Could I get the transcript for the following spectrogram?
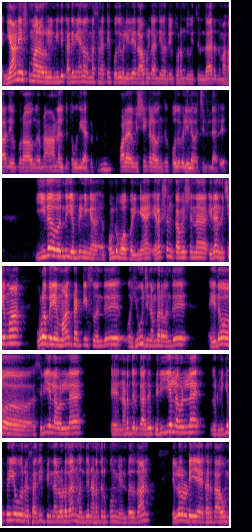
ஞானேஷ்குமார் அவர்கள் மீது கடுமையான விமர்சனத்தை பொதுவெளியிலே ராகுல் காந்தி அவர்கள் தொடர்ந்து வைத்திருந்தார். இந்த மகாதேவபுராங்கிற ஆனல்ட் தொகுதியா இருக்கட்டும் பல விஷயங்களை வந்து பொதுவெளியில வச்சிருந்தாரு. இதை வந்து எப்படி நீங்க கொண்டு போக போறீங்க? எலெக்ஷன் கமிஷனை இதான் நிச்சயமா இவ்வளவு பெரிய மால் பிராக்டிஸ் வந்து ஹியூஜ் நம்பரை வந்து ஏதோ சிறிய லெவல்ல நடந்திருக்காது. பெரிய லெவல்ல ஒரு மிகப்பெரிய ஒரு சதி பின்னலோட தான் வந்து நடந்திருக்கும் என்பதுதான் எல்லோருடைய கருத்தாகவும்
